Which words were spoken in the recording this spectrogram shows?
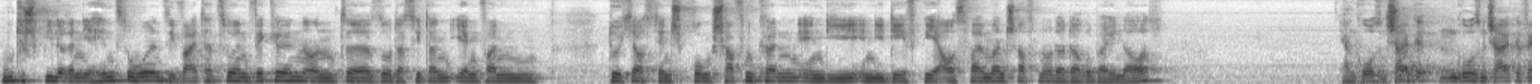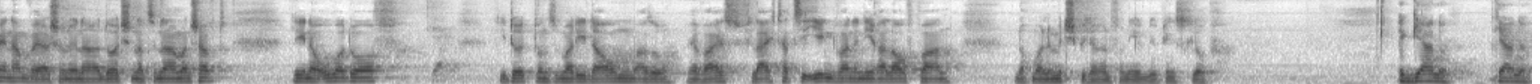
gute Spielerinnen hier hinzuholen, sie weiterzuentwickeln und äh, so, dass sie dann irgendwann durchaus den Sprung schaffen können in die, in die DFB-Auswahlmannschaften oder darüber hinaus. Ja, einen großen Schalke, einen großen Schalke-Fan haben wir ja schon in der deutschen Nationalmannschaft. Lena Oberdorf, die drückt uns immer die Daumen. Also wer weiß, vielleicht hat sie irgendwann in ihrer Laufbahn nochmal eine Mitspielerin von Ihrem Lieblingsclub? Äh, gerne. gerne.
